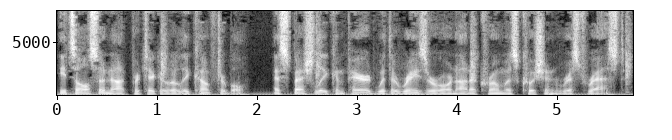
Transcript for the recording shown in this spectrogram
It's also not particularly comfortable, especially compared with the Razer Ornata Chroma's cushioned wrist rest.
